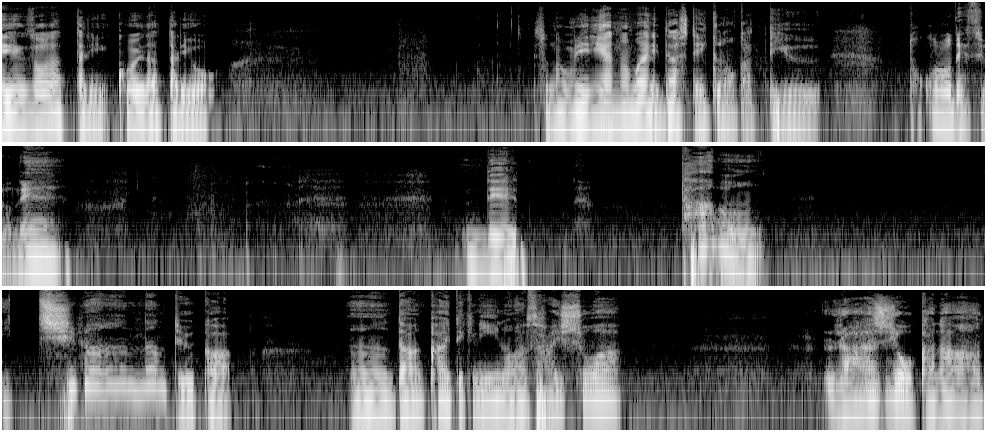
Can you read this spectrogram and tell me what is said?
映像だったり、声だったりを、そのメディアの前に出していくのかっていうところですよね。で、多分、一番なんていうか、うん、段階的にいいのは最初は、ラジオかなっ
